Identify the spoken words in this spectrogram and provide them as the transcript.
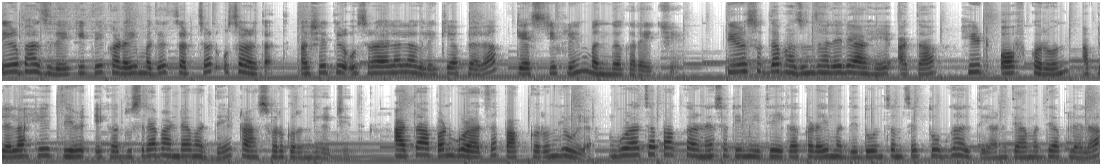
तीळ भाजले की ते कढईमध्ये चटचट उसळतात. असे तीळ उसळायला लागले की आपल्याला गॅसची फ्लेम बंद करायची तीळ सुद्धा भाजून झालेले आहे. आता हीट ऑफ करून आपल्याला हे तीळ एका दुसऱ्या भांड्यामध्ये ट्रान्सफर करून घ्यायचे आता आपण गुळाचा पाक करून घेऊया. गुळाचा पाक करण्यासाठी मी इथे एका कढईमध्ये दोन चमचे तूप घालते आणि त्यामध्ये आपल्याला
